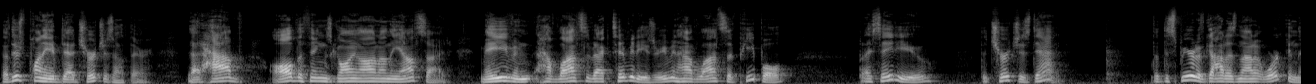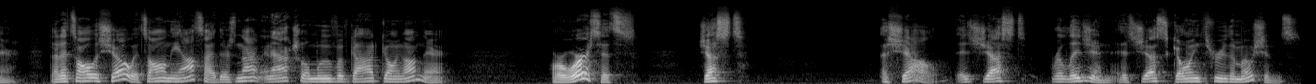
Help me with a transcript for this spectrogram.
That there's plenty of dead churches out there that have all the things going on on the outside, may even have lots of activities or even have lots of people. But I say to you, the church is dead. That the Spirit of God is not at work in there. That it's all a show, it's all on the outside. There's not an actual move of God going on there. Or worse, it's just a shell, it's just religion, it's just going through the motions.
